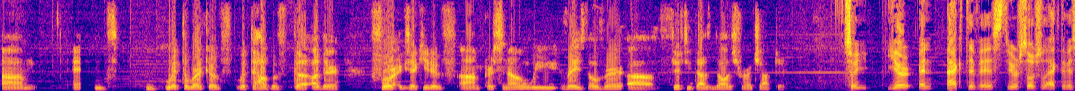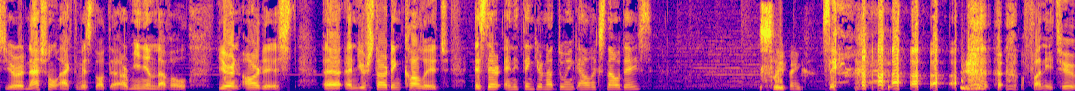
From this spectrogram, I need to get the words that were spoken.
um, and with the work of with the help of the other four executive um, personnel, we raised over uh, fifty thousand dollars for our chapter. So you're an activist, you're a social activist, you're a national activist at the Armenian level, you're an artist, uh, and you're starting college. Is there anything you're not doing, Alex, nowadays? Sleeping. Funny too.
